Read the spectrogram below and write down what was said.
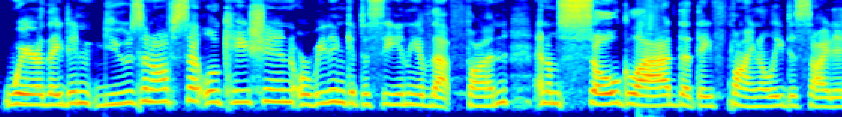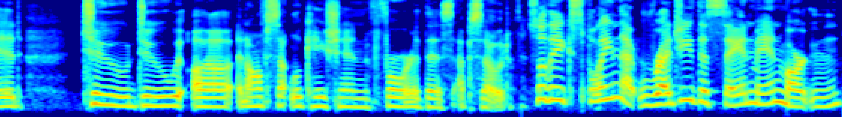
where they didn't use an offset location or we didn't get to see any of that fun and I'm so glad that they finally decided to do uh, an offset location for this episode. So they explain that Reggie the Sandman Martin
